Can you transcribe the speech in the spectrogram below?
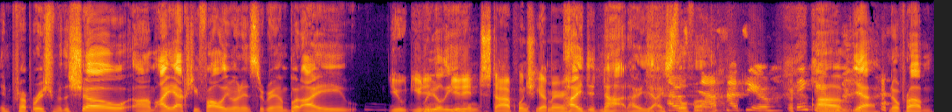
in preparation for the show, um, I actually follow you on Instagram, but I You you didn't Really- you didn't stop when she got married. I did not. I, I i still was follow. asked that too thank you Um, yeah, no problem.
